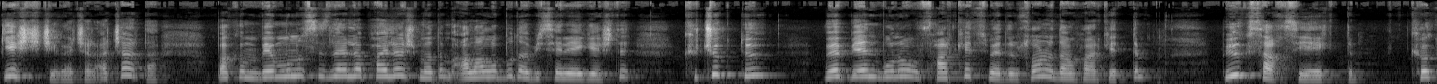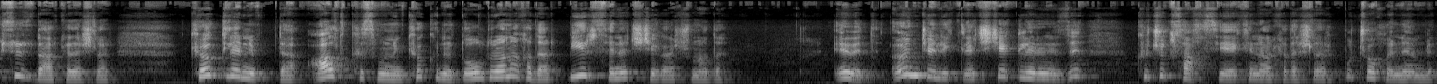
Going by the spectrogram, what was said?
Geç çiçek açar. Açar da. Bakın ben bunu sizlerle paylaşmadım. Alalı bu da bir seneye geçti. Küçüktü ve ben bunu fark etmedim. Sonradan fark ettim. Büyük saksıya ektim. Köksüzdü arkadaşlar. Köklenip de alt kısmının kökünü doldurana kadar bir sene çiçek açmadı. Evet, öncelikle çiçeklerinizi küçük saksıya ekin arkadaşlar. Bu çok önemli.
